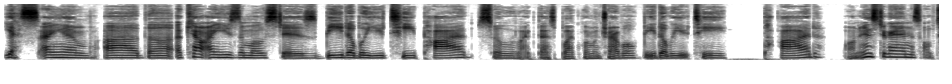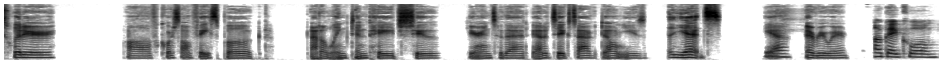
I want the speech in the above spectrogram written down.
Yes, I am. Uh, the account I use the most is BWT Pod. So like that's Black Women Travel. BWT Pod on Instagram. It's on Twitter. Uh, of course, on Facebook. Got a LinkedIn page too. You're into that. Got a TikTok. Don't use it yet. Yeah, everywhere. Okay, cool.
